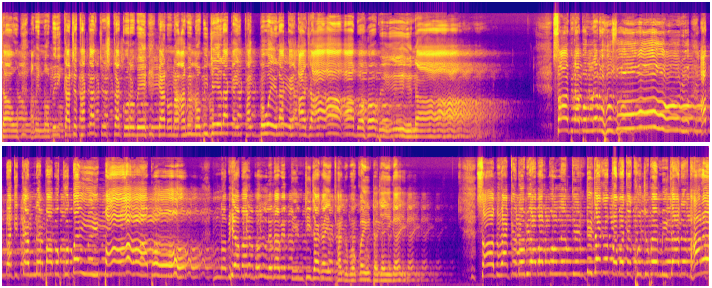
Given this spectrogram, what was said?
চাও, আমি নবীর কাছে থাকার চেষ্টা করবে, কেননা আমি নবী যে এলাকায় থাকব, ওই এলাকায় আজাব হবে না। সাহাবীরা বললেন, হুজুর, আপনাকে কেমনে পাবো, কোথায় পাবো? নবী আবার বললেন, আমি তিনটি জায়গায় থাকব, কয়টা জায়গায়? সাহাবীরাকে নবী আবার বললেন, তিনটি জায়গা তোমাকে খুঁজবে মিজানের ধারে।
